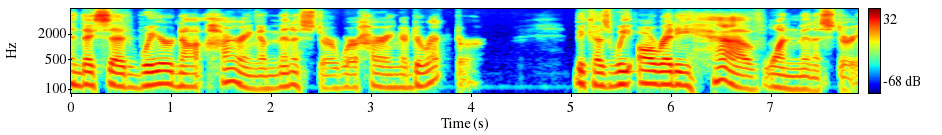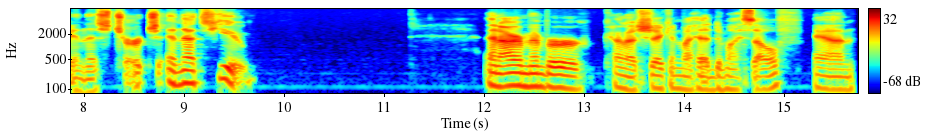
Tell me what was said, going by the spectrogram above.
and they said, We're not hiring a minister, we're hiring a director because we already have one minister in this church, and that's you. And I remember kind of shaking my head to myself and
